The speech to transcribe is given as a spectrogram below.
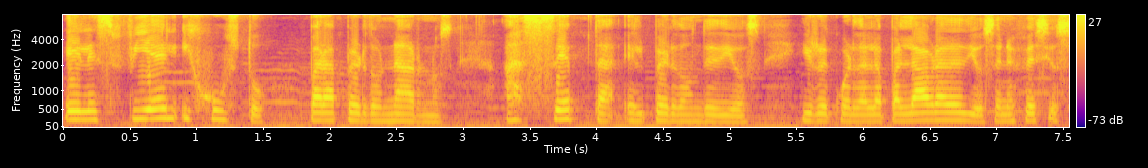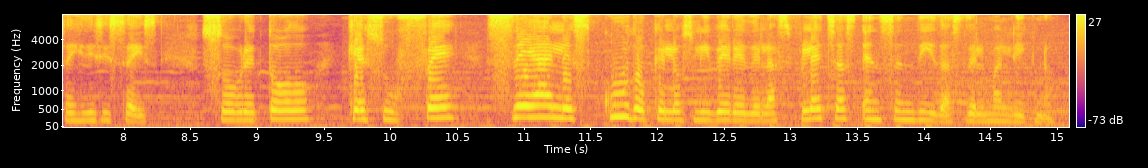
Él es fiel y justo para perdonarnos. Acepta el perdón de Dios y recuerda la palabra de Dios en Efesios 6:16. Sobre todo, que su fe sea el escudo que los libere de las flechas encendidas del maligno.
